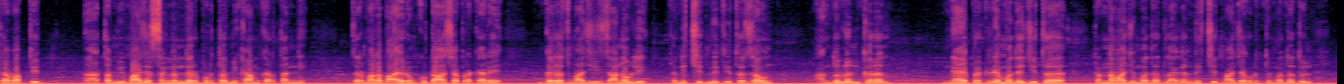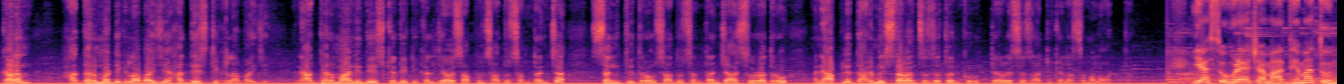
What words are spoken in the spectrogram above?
त्या बाबतीत आता मी माझ्या संगमनेरपुरतं मी काम करताना जर मला बाहेरून कुठं अशा प्रकारे गरज माझी जाणवली तर निश्चित मी तिथं जाऊन आंदोलन करल. न्याय प्रक्रियेमध्ये जिथं त्यांना माझी मदत लागेल निश्चित माझ्याकडून ती मदत होईल. कारण हा धर्म टिकला पाहिजे हा देश टिकला पाहिजे. आणि हा धर्म आणि देश कधी टिकल? ज्यावेळेस आपण साधू संतांच्या संगतीत राहू साधू संतांच्या आशीर्वाद राहू आणि आपले धार्मिक स्थळांचं जतन करू त्यावेळेसच हा टिकेल असं मला वाटतं. या सोहळ्याच्या माध्यमातून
